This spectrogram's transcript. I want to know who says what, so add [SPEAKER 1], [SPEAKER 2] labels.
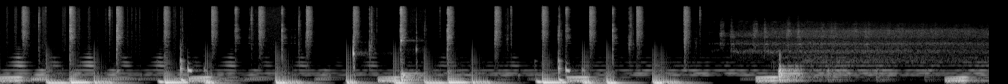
[SPEAKER 1] Thank you.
